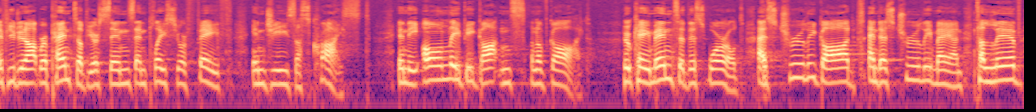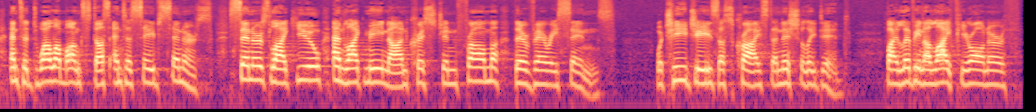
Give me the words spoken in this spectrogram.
if you do not repent of your sins and place your faith in Jesus Christ, in the only begotten Son of God who came into this world as truly God and as truly man to live and to dwell amongst us and to save sinners, sinners like you and like me, non Christian, from their very sins, which he, Jesus Christ, initially did by living a life here on earth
